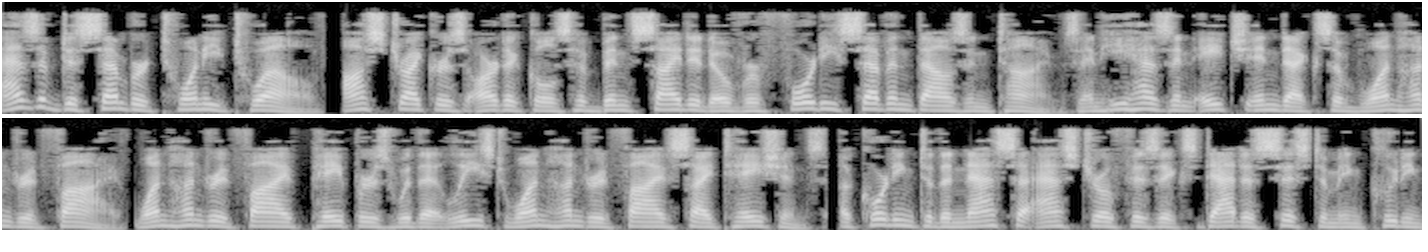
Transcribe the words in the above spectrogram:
As of December 2012, Ostriker's articles have been cited over 47,000 times and he has an H-index of 105 105 papers with at least 105 citations according to the NASA Astrophysics Data System including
